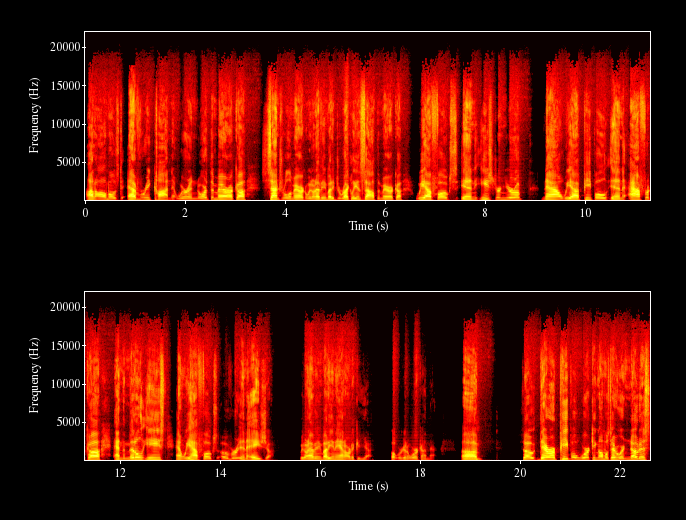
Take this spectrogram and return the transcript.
on almost every continent. We're in North America, Central America. We don't have anybody directly in South America. We have folks in Eastern Europe, now we have people in Africa and the Middle East, and we have folks over in Asia. We don't have anybody in Antarctica yet, but we're going to work on that. Um, so there are people working almost everywhere. Notice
